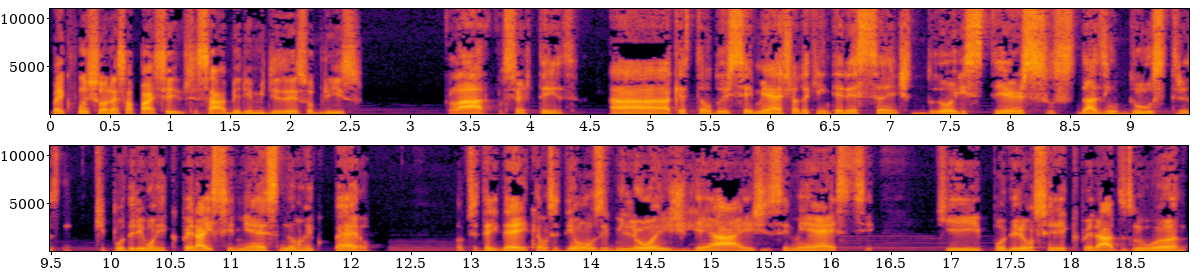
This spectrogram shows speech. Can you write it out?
Como é que funciona essa parte? Você saberia me dizer sobre isso? Claro, com certeza. A questão do ICMS, olha que interessante. Dois terços das indústrias que poderiam recuperar ICMS não recuperam. Pra você ter ideia. Então, você tem 11 bilhões de reais de ICMS que poderiam ser recuperados no ano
